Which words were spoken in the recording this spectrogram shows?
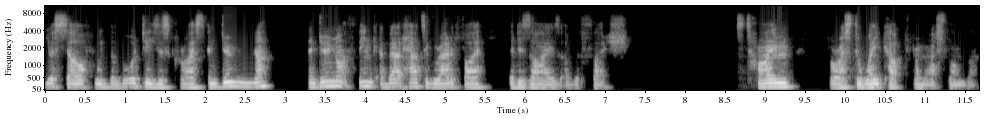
yourself with the Lord Jesus Christ and do not and do not think about how to gratify the desires of the flesh. It's time for us to wake up from our slumber.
